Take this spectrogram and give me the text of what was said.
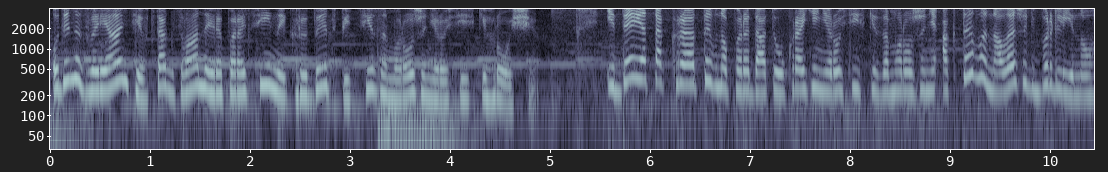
Один із варіантів так званий репараційний кредит під ці заморожені російські гроші. Ідея так креативно передати Україні російські заморожені активи належить Берліну.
